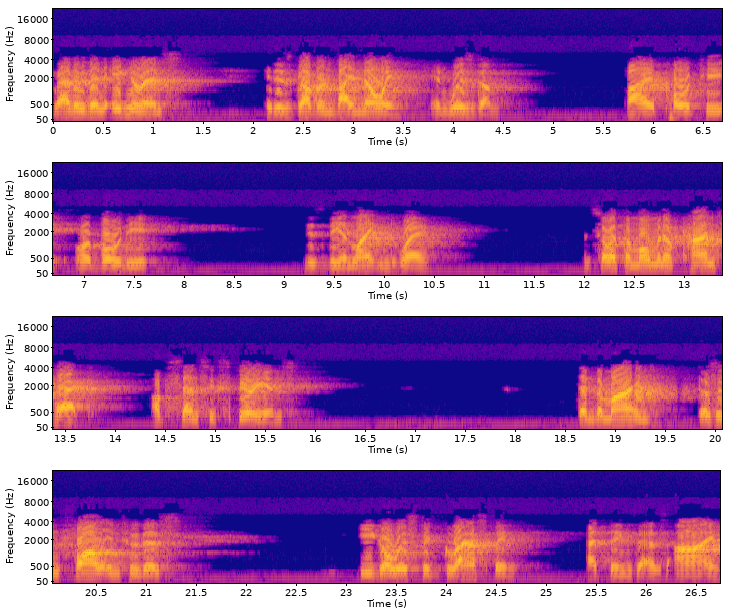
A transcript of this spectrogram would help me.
Rather than ignorance, it is governed by knowing and wisdom, by poti or bodhi. It is the enlightened way. And so at the moment of contact of sense experience, then the mind doesn't fall into this egoistic grasping at things as I,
